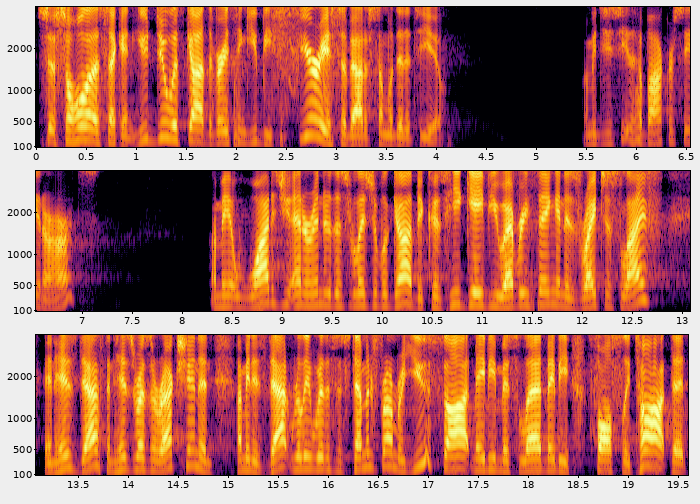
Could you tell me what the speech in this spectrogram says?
So, so hold on a second. You do with God the very thing you'd be furious about if someone did it to you. I mean, do you see the hypocrisy in our hearts? I mean, why did you enter into this relationship with God? Because He gave you everything in His righteous life? And his death and his resurrection? And I mean, is that really where this is stemming from? Or you thought, maybe misled, maybe falsely taught, that,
